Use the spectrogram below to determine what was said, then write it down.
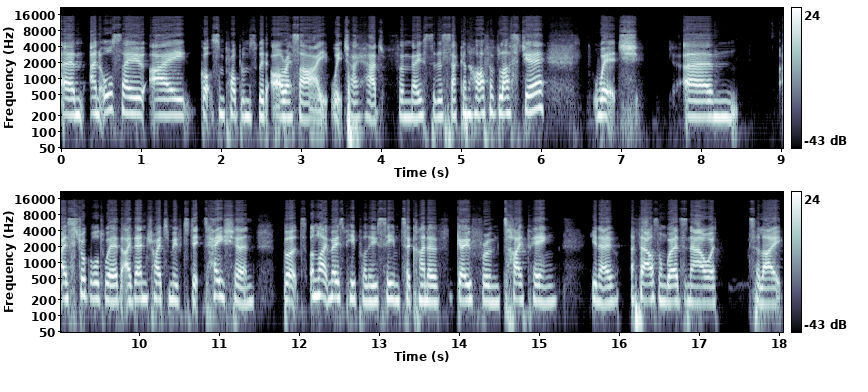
Um, and also I got some problems with RSI, which I had for most of the second half of last year, which um, I struggled with. I then tried to move to dictation, but unlike most people who seem to kind of go from typing, you know, a thousand words an hour to like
